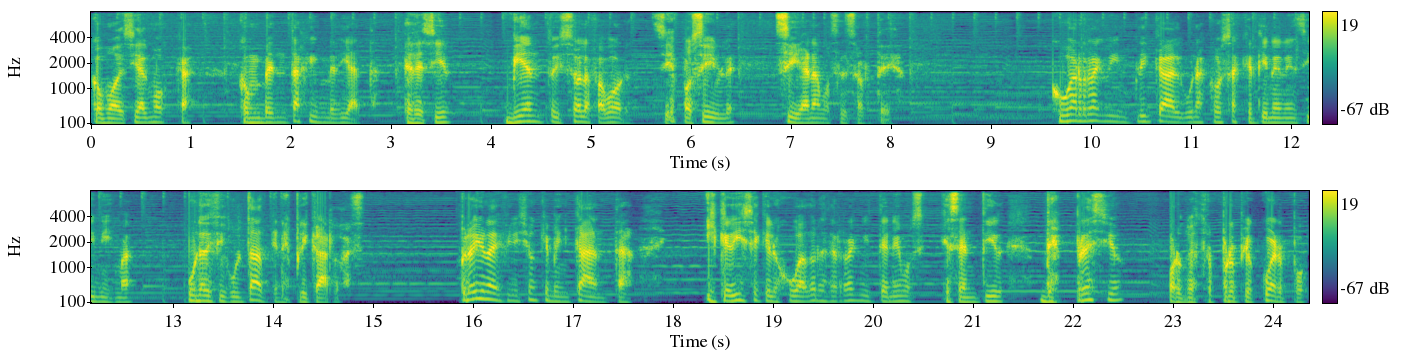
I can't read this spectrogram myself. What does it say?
como decía el Mosca, con ventaja inmediata, es decir, viento y sol a favor, si es posible, si ganamos el sorteo. Jugar rugby implica algunas cosas que tienen en sí mismas una dificultad en explicarlas. Pero hay una definición que me encanta y que dice que los jugadores de rugby tenemos que sentir desprecio por nuestro propio cuerpo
